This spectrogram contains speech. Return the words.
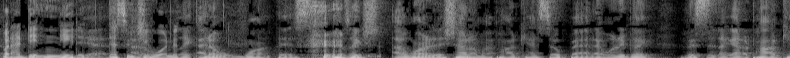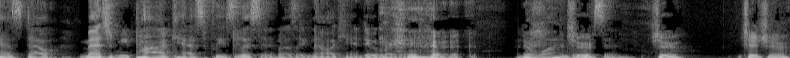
but I didn't need it. Yes, That's what you wanted. Like, I don't want this. I was like, sh- I wanted to shout out my podcast so bad. I wanted to be like, listen, I got a podcast out. Matching me podcast. Please listen. But I was like, no, I can't do it right now. I don't want him Sure. to listen. Sure, sure, sure.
